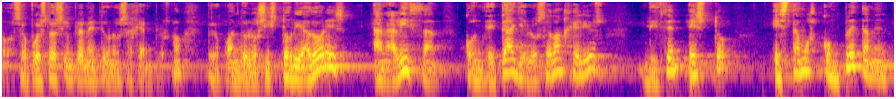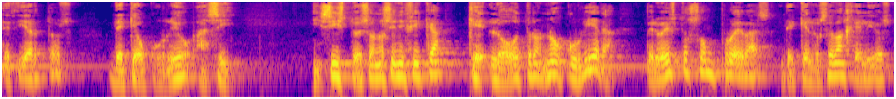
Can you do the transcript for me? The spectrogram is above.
os he puesto simplemente unos ejemplos, ¿no? Pero cuando los historiadores analizan con detalle los evangelios, dicen esto, estamos completamente ciertos de que ocurrió así. Insisto, eso no significa que lo otro no ocurriera, pero estos son pruebas de que los evangelios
